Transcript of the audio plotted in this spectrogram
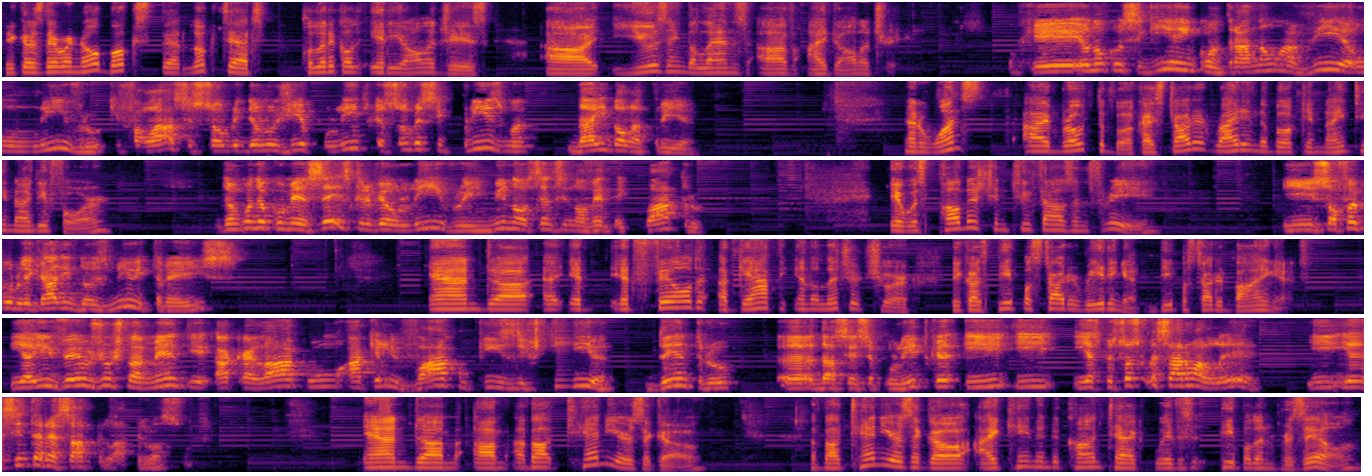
because there were no books that looked at political ideologies uh, using the lens of idolatry. porque eu não conseguia encontrar, não havia um livro que falasse sobre ideologia política, sobre esse prisma da idolatria. And once I wrote the book, I started writing the book in 1994, Então, quando eu comecei a escrever o livro em 1994, it was published in 2003, e só foi publicado em 2003, and uh, it, it filled a gap in the literature because people started reading it and people started buying it. E aí veio justamente a calhar com aquele vácuo que existia dentro uh, da ciência política e, e, e, as pessoas começaram a ler e, e a se interessar pela, pelo assunto. And um, um, about 10 years ago, about 10 years ago, I came into contact with people in Brazil.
